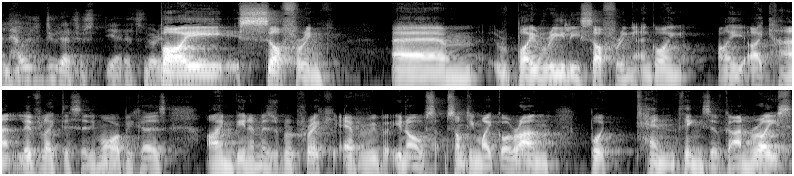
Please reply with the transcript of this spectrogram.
And how did you do that? Just yeah, that's very by suffering, um, by really suffering and going. I, I can't live like this anymore because I'm being a miserable prick. Every you know something might go wrong, but ten things have gone right,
